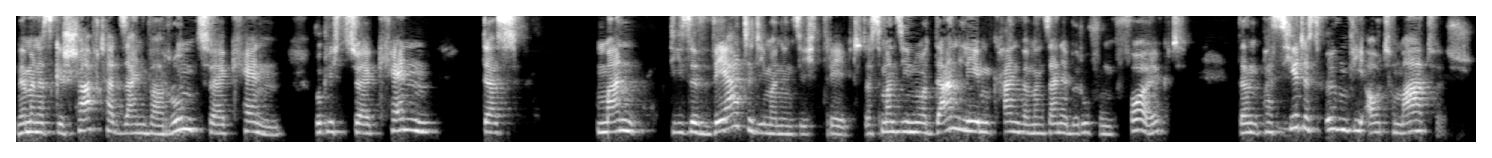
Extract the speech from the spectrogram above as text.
wenn man es geschafft hat, sein Warum zu erkennen, wirklich zu erkennen, dass man diese Werte, die man in sich trägt, dass man sie nur dann leben kann, wenn man seiner Berufung folgt, dann passiert es irgendwie automatisch.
